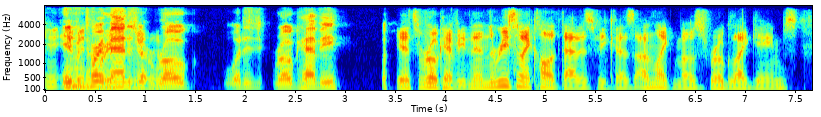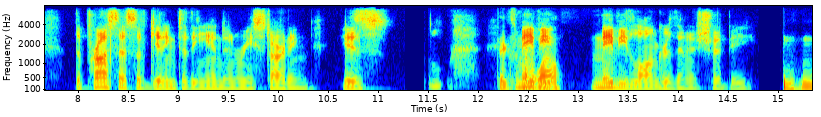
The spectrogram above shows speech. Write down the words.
In- inventory, management, simulator. rogue. What is it? rogue heavy? Yeah, it's rogue heavy. And then the reason I call it that is because unlike most roguelike games, the process of getting to the end and restarting is Takes Maybe- a while. maybe longer than it should be. hmm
